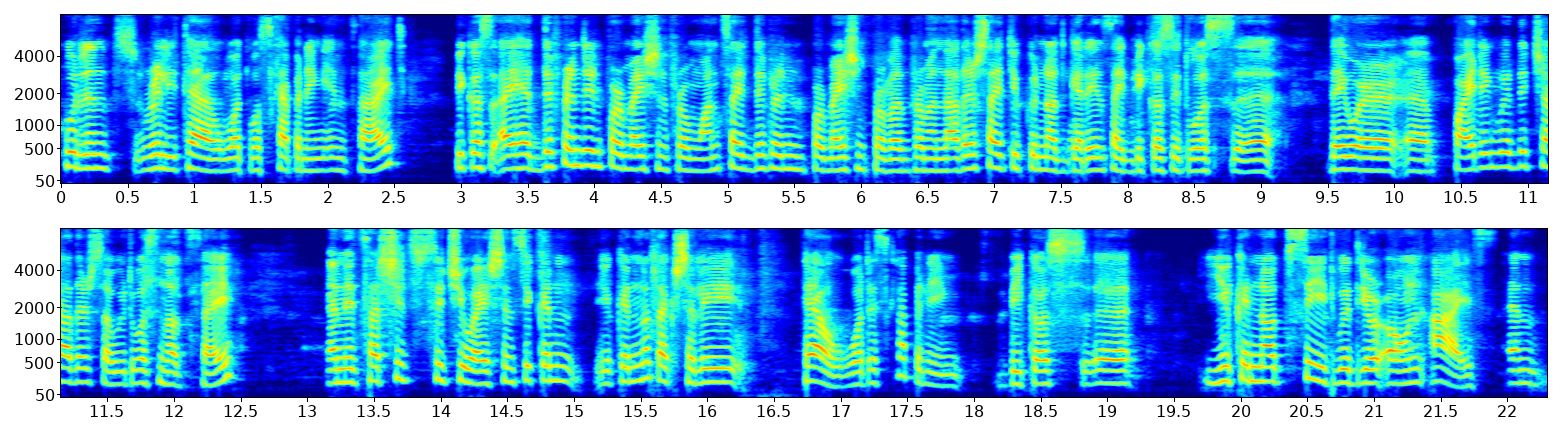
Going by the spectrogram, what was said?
couldn't really tell what was happening inside because I had different information from one side, different information from from another side. You could not get inside because it was uh, they were uh, fighting with each other, so it was not safe. And in such situations, you can you cannot actually tell what is happening because uh, you cannot see it with your own eyes. And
